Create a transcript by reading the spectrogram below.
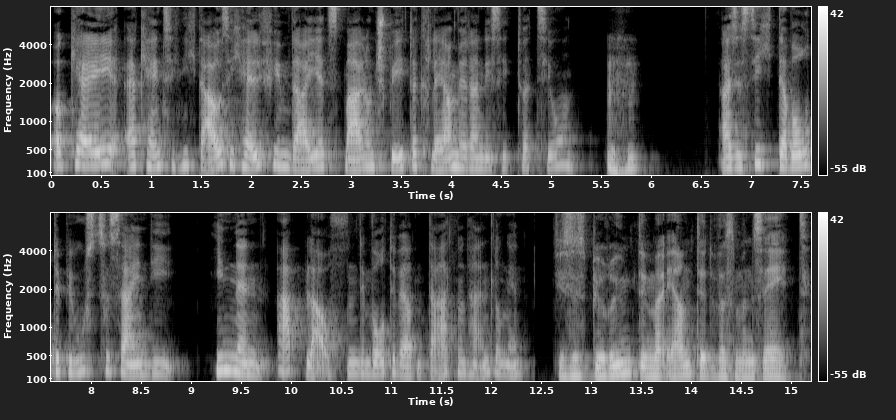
okay, er kennt sich nicht aus, ich helfe ihm da jetzt mal und später klären wir dann die Situation. Mhm. Also sich der Worte bewusst zu sein, die innen ablaufen, dem Worte werden Taten und Handlungen. Dieses berühmte, man erntet, was man sät.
